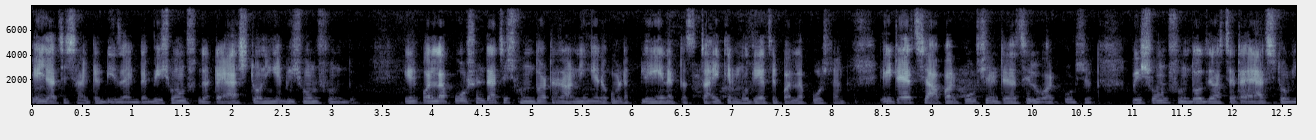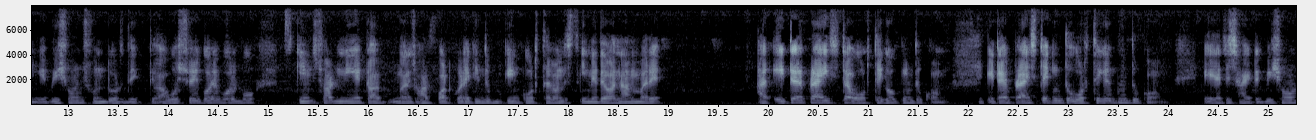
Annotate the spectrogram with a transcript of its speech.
এই যাচ্ছে শাড়িটার ডিজাইনটা ভীষণ সুন্দর। একটা অ্যাশ টোনিং এ ভীষণ সুন্দর। এর পাল্লা পোর্শনটা আছে সুন্দর একটা রানিং এরকম একটা প্লেন একটা স্ট্রাইকের মধ্যে আছে পাল্লা পোর্শন এটা আছে আপার পোর্শন এটা আছে লোয়ার পোর্শন ভীষণ সুন্দর যাচ্ছে একটা অ্যাশ টোনিং এ, ভীষণ সুন্দর দেখতে। অবশ্যই করে বলব স্ক্রিনশট নিয়ে টপ ঝটপট করে কিন্তু বুকিং করতে হবে স্ক্রিনে দেওয়া নাম্বারে আর এটার প্রাইসটা ওর থেকেও কিন্তু কম। এটার প্রাইসটা কিন্তু ওর থেকেও কিন্তু কম। এই আছে শাড়িটা ভীষণ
